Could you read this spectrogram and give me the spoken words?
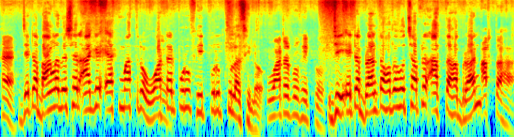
হ্যাঁ। যেটা বাংলাদেশের আগে একমাত্র ওয়াটার প্রুফ হিট প্রুফ চুলা ছিল। ওয়াটারপ্রুফ হিটপ্রুফ জি এটা ব্র্যান্ডটা হবে হচ্ছে আপনার আত্মাহা ব্র্যান্ড আফতাহা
